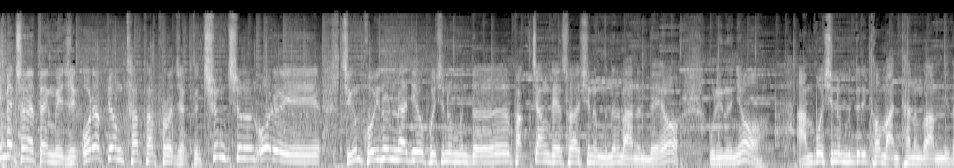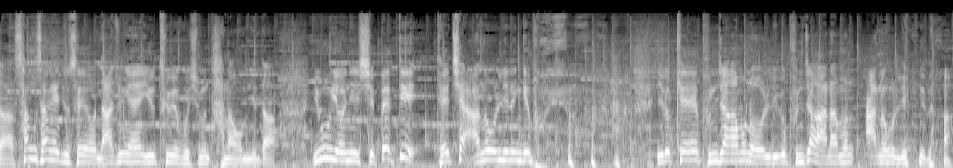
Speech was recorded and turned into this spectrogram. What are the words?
인백션의 백뮤직 월요병 타파 프로젝트 춤추는 월요일. 지금 보이는 라디오 보시는 분들 박장대소 하시는 분들 많은데요. 우리는요 안 보시는 분들이 더 많다는 거 압니다. 상상해 주세요. 나중에 유튜브에 보시면 다 나옵니다. 유연희 씨 백디 대체 안 어울리는 게 뭐예요? 이렇게 분장하면 어울리고 분장 안 하면 안 어울립니다.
